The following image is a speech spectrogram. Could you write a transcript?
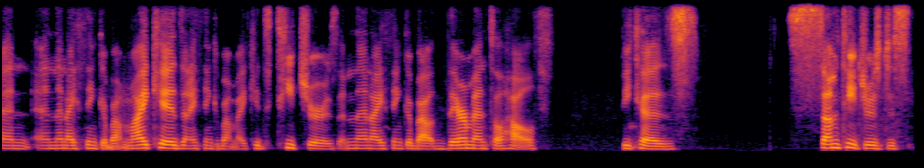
And and then I think about my kids and I think about my kids' teachers and then I think about their mental health because some teachers just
